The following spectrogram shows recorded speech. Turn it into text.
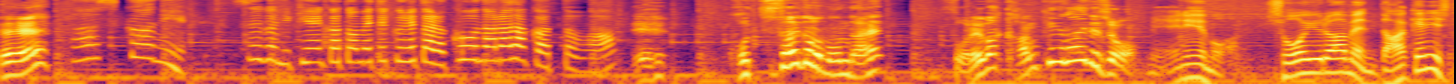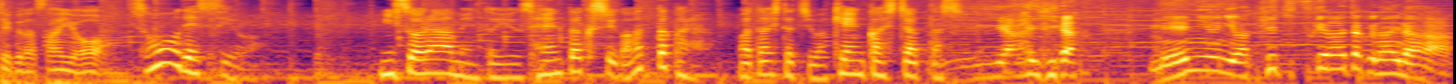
え？確かにすぐに喧嘩止めてくれたらこうならなかったわえ？こっちサイドの問題？それは関係ないでしょ。メニューも醤油ラーメンだけにしてくださいよ。そうですよ。味噌ラーメンという選択肢があったから、私たちは喧嘩しちゃったし。いやいや、メニューにはケチつけられたくないな。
